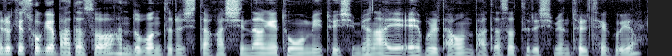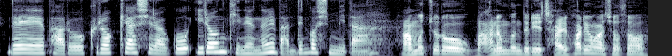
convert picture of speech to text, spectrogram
이렇게 소개받아서 한두 번 들으시다가 신앙에 도움이 되시면 아예 앱을 다운받아서 들으시면 될 테고요. 네, 바로 그렇게 하시라고 이런 기능을 만든 것입니다. 네. 아무쪼록 많은 분들이 잘 활용하셔서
